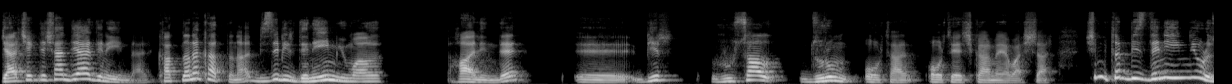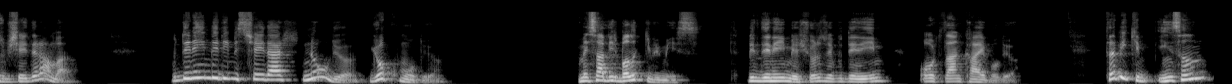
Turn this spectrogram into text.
gerçekleşen diğer deneyimler katlana katlana bizde bir deneyim yumağı halinde e, bir ruhsal durum orta, ortaya çıkarmaya başlar. Şimdi tabii biz deneyimliyoruz bir şeyleri ama bu deneyim dediğimiz şeyler ne oluyor? Yok mu oluyor? Mesela bir balık gibi miyiz? Bir deneyim yaşıyoruz ve bu deneyim ortadan kayboluyor. Tabii ki insanın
